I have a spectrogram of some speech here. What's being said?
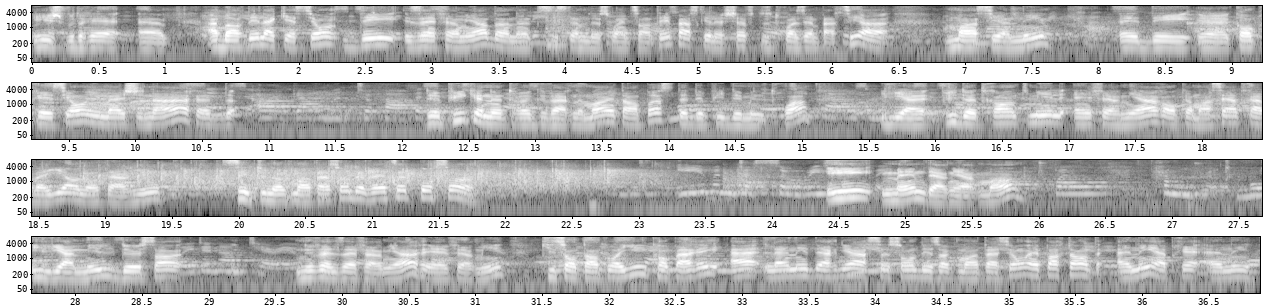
et je voudrais euh, aborder la question des infirmières dans notre système de soins de santé parce que le chef du troisième parti a mentionné euh, des euh, compressions imaginaires depuis que notre gouvernement est en poste depuis 2003. Il y a plus de 30 000 infirmières ont commencé à travailler en Ontario. C'est une augmentation de 27 et même dernièrement, il y a 1200 nouvelles infirmières et infirmiers qui sont employés comparés à l'année dernière. Ce sont des augmentations importantes, année après année.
